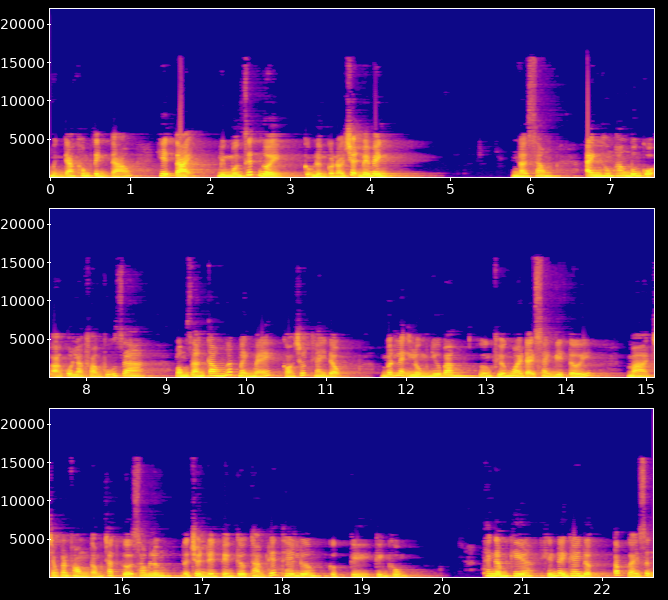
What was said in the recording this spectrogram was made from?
mình đang không tỉnh táo. Hiện tại, mình muốn giết người, cậu đừng có nói chuyện với mình nói xong, anh hung hăng bưng cổ áo của lạc phạm vũ ra, bóng dáng cao ngất mạnh mẽ, có chút lay động, vẫn lạnh lùng như băng hướng phía ngoài đại sảnh đi tới, mà trong căn phòng đóng chặt cửa sau lưng đã chuyển đến tiếng kêu thảm thiết thê lương cực kỳ kinh khủng. Thanh âm kia khiến người nghe được tóc gáy dựng.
